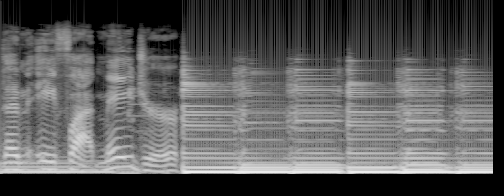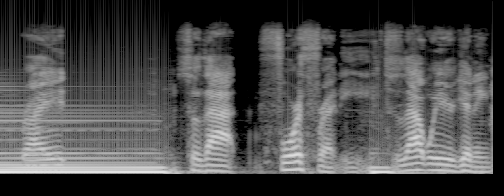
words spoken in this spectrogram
Then A flat major, right? So that fourth fret E. So that way you're getting.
